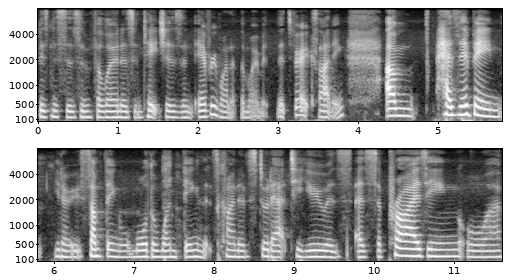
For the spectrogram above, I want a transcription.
businesses and for learners and teachers and everyone at the moment. It's very exciting. Um, has there been, you know, something or more than one thing that's kind of stood out to you as as surprising or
